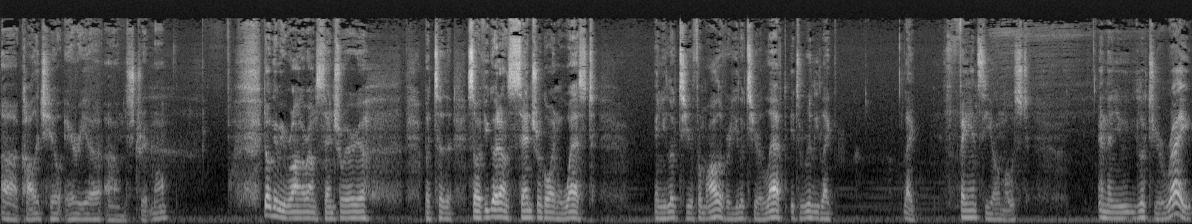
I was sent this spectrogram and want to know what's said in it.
uh, College Hill area um, strip mall. Don't get me wrong, around Central area, but to the so if you go down Central going west, and you look to your from Oliver, you look to your left, it's really like, like, fancy almost, and then you look to your right,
